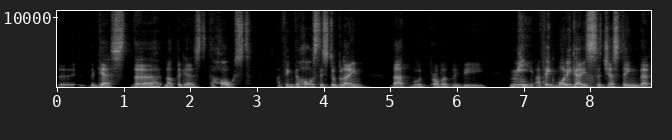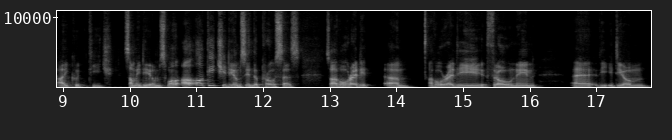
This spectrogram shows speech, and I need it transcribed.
the, the guest, the not the guest, the host. I think the host is to blame. That would probably be me. I think Monica is suggesting that I could teach some idioms. Well, I'll, I'll teach idioms in the process. So I've already um, I've already thrown in uh, the idiom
